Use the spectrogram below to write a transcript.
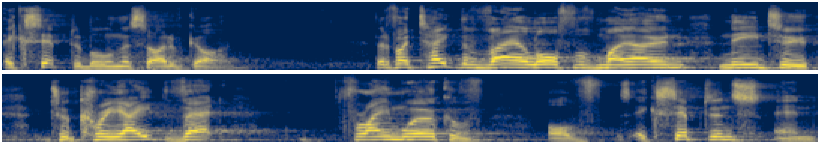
acceptable in the sight of God. But if I take the veil off of my own need to, to create that framework of, of acceptance and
